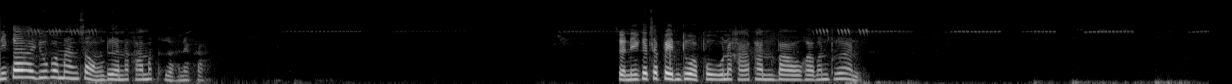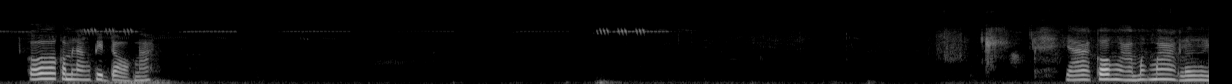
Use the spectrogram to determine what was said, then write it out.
นี่ก็อายุประมาณสองเดือนนะคะมะเขือเนี่ยค่ะส่วนนี้ก็จะเป็นถั่วปูนะคะ พันเบาค่ะเพื่อนๆ ก็กำลังติดดอกนะ หญ้าก็งามมาก ๆ เลย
